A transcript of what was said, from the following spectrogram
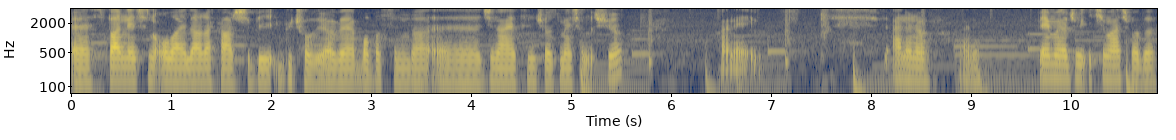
e, Supernatural olaylara karşı bir güç oluyor ve babasının da e, cinayetini çözmeye çalışıyor. Hani I don't know. Hani benim öyle çok içimi açmadı.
